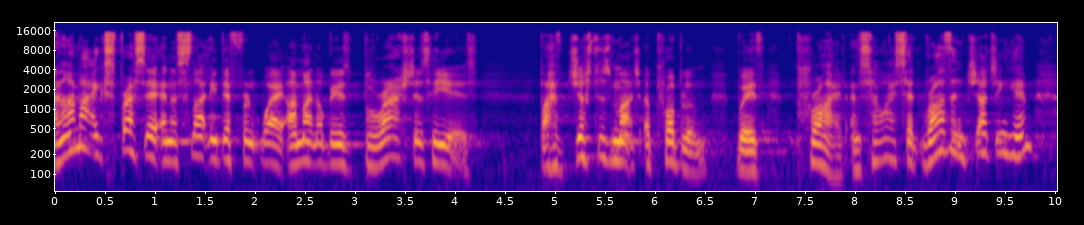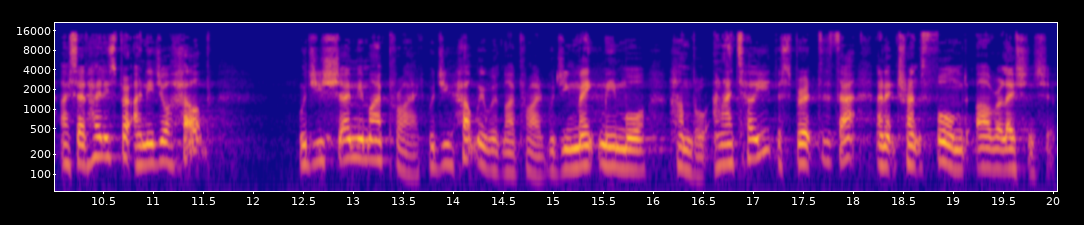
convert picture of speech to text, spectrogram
And I might express it in a slightly different way. I might not be as brash as he is, but I have just as much a problem with pride. And so I said, rather than judging him, I said, Holy Spirit, I need your help. Would you show me my pride? Would you help me with my pride? Would you make me more humble? And I tell you, the Spirit did that, and it transformed our relationship.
